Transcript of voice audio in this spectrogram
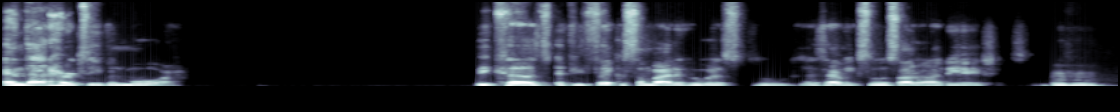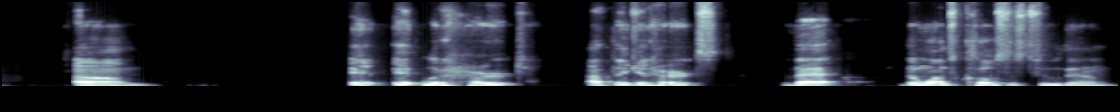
and that hurts even more because if you think of somebody who is who is having suicidal ideations, mm-hmm. um, it it would hurt. I think it hurts that the ones closest to them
